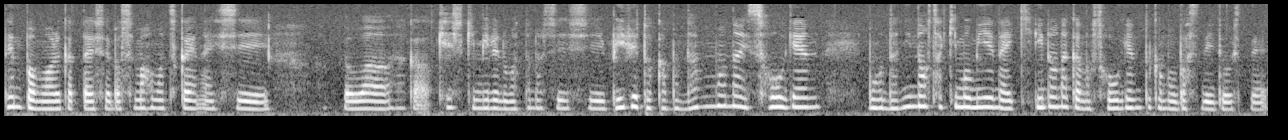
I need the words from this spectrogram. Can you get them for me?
電波も悪かったりすればスマホも使えないしあとはなんか景色見るのも楽しいしビルとかも何もない草原。もう何の先も見えない霧の中の草原とかもバスで移動して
